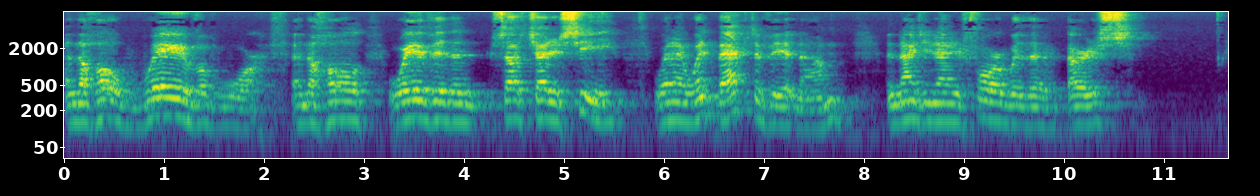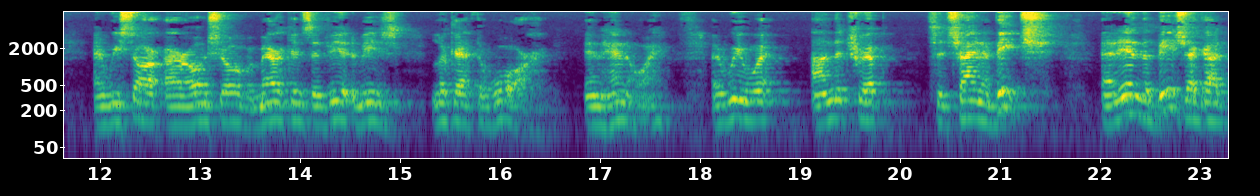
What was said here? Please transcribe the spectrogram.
and the whole wave of war and the whole wave in the South China Sea. When I went back to Vietnam in 1994 with the artists, and we saw our own show of Americans and Vietnamese look at the war in Hanoi, and we went on the trip to China Beach. And in the beach, I got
